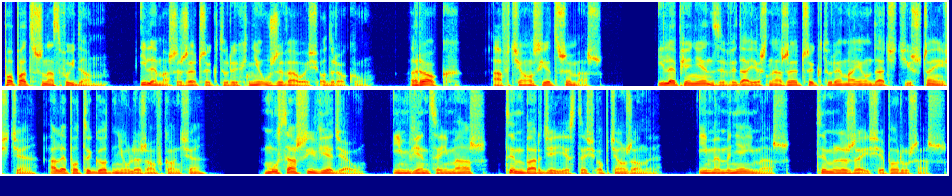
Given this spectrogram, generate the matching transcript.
Popatrz na swój dom. Ile masz rzeczy, których nie używałeś od roku? Rok, a wciąż je trzymasz. Ile pieniędzy wydajesz na rzeczy, które mają dać ci szczęście, ale po tygodniu leżą w kącie? Musashi wiedział, im więcej masz, tym bardziej jesteś obciążony. Im mniej masz, tym lżej się poruszasz.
